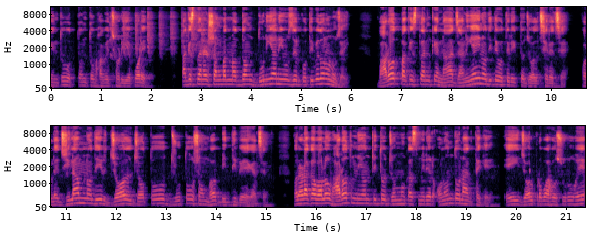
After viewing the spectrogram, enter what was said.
কিন্তু অত্যন্তভাবে ছড়িয়ে পড়ে। পাকিস্তানের সংবাদ মাধ্যম দুনিয়া নিউজের প্রতিবেদন অনুযায়ী ভারত পাকিস্তানকে না জানিয়েই নদীতে অতিরিক্ত জল ছেড়েছে, ফলে ঝিলাম নদীর জল যত দ্রুত সম্ভব বৃদ্ধি পেয়ে গেছে। বলে রাখা ভালো, ভারত নিয়ন্ত্রিত জম্মু কাশ্মীরের অনন্তনাগ থেকে এই জল প্রবাহ শুরু হয়ে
